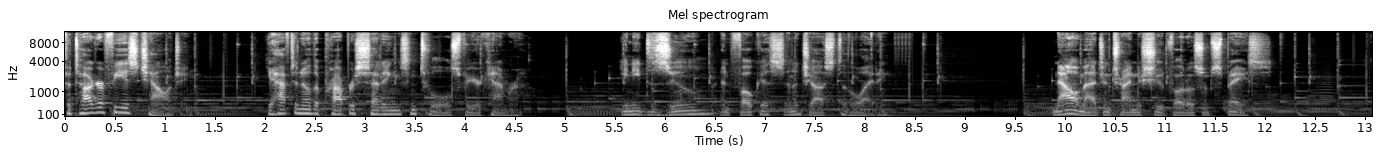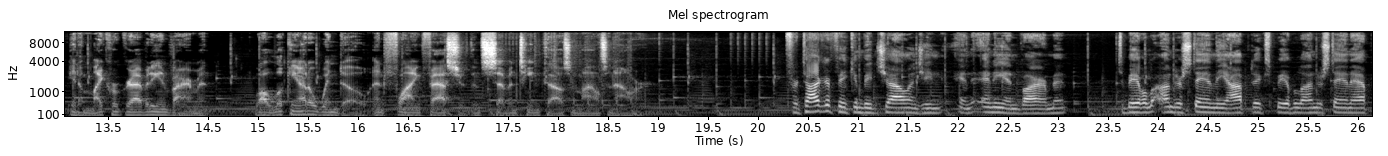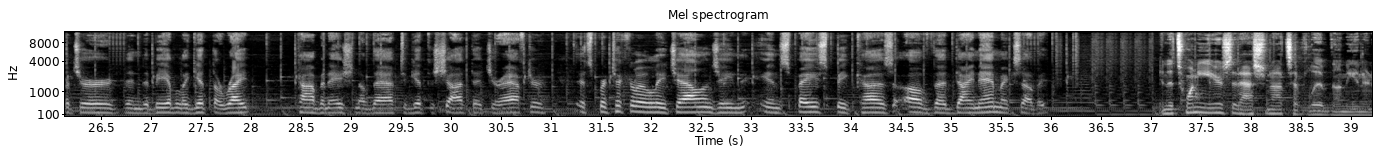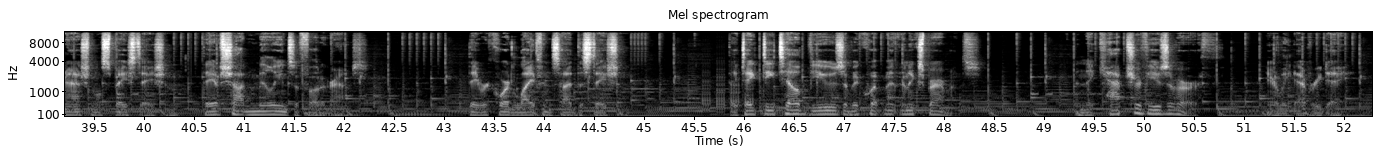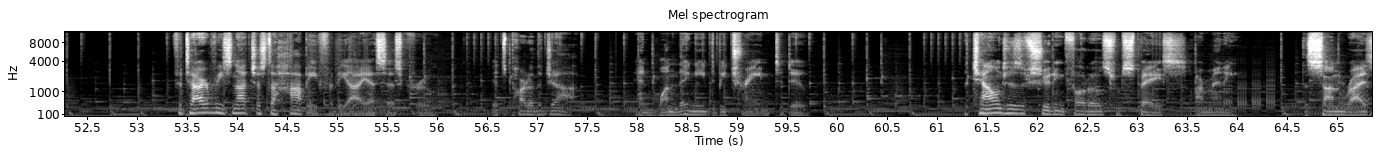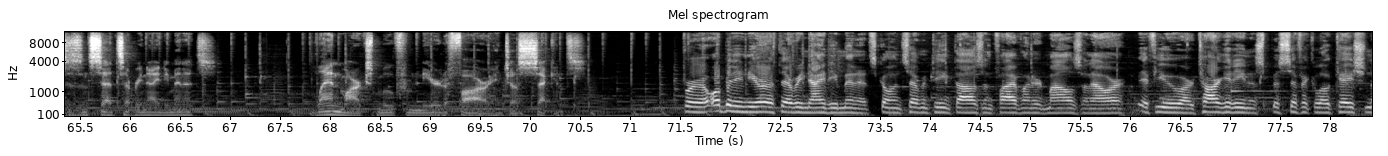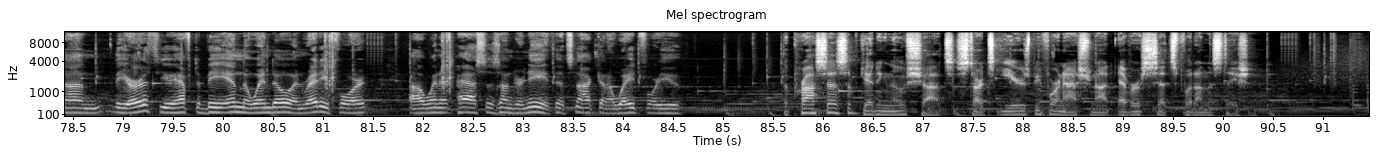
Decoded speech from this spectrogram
Photography is challenging. You have to know the proper settings and tools for your camera. You need to zoom and focus and adjust to the lighting. Now imagine trying to shoot photos from space in a microgravity environment while looking out a window and flying faster than 17,000 miles an hour. Photography can be challenging in any environment. To be able to understand the optics, be able to understand aperture, and to be able to get the right combination of that to get the shot that you're after. It's particularly challenging in space because of the dynamics of it. In the 20 years that astronauts have lived on the International Space Station, they have shot millions of photographs. They record life inside the station. They take detailed views of equipment and experiments. And they capture views of Earth nearly every day. Photography is not just a hobby for the ISS crew, it's part of the job, and one they need to be trained to do. The challenges of shooting photos from space are many. The sun rises and sets every 90 minutes. Landmarks move from near to far in just seconds. For orbiting the Earth every 90 minutes, going 17,500 miles an hour, if you are targeting a specific location on the Earth, you have to be in the window and ready for it uh, when it passes underneath. It's not going to wait for you. The process of getting those shots starts years before an astronaut ever sets foot on the station.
